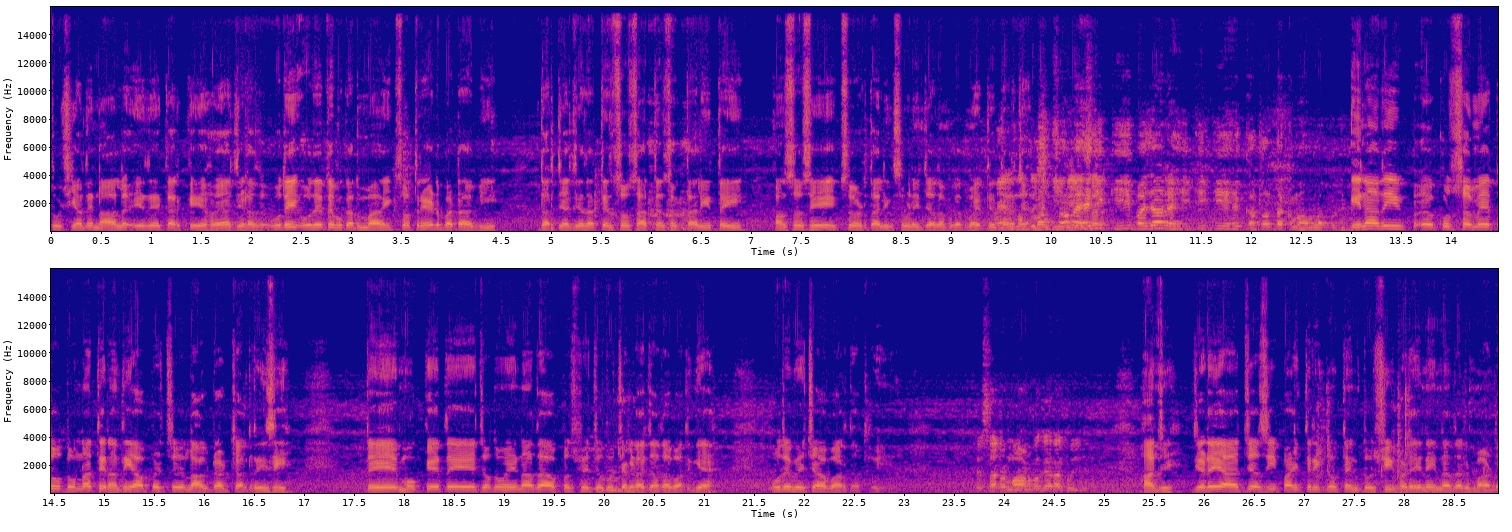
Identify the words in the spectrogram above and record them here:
ਦੋਸ਼ੀਆਂ ਦੇ ਨਾਲ ਇਹਦੇ ਕਰਕੇ ਹੋਇਆ ਜਿਹੜਾ ਉਹਦੇ ਉਹਦੇ ਤੇ ਮੁਕੱਦਮਾ 163 ਬਟਾ 20 ਦਰਜ ਜਿਹਦਾ 307 341 23 506 148 149 ਦਾ ਮੁਕੱਦਮਾ ਇੱਥੇ ਦਰਜ ਹੈ। ਮਨ ਸਾਹਿਬ ਇਹ ਜੀ ਕੀ ਵਜ੍ਹਾ ਰਹੀ ਕਿ ਕਿ ਇਹ ਕਤਲ ਤੱਕ ਮਾਮਲਾ ਪੁੱਜ ਗਿਆ? ਇਹਨਾਂ ਦੀ ਅ, ਕੁਝ ਸਮੇਂ ਤੋਂ ਦੋਨਾਂ ਧਿਰਾਂ ਦੀ ਆਪਸ ਚ ਲਾਗਡਾਟ ਚੱਲ ਰਹੀ ਸੀ ਤੇ ਮੌਕੇ ਤੇ ਜਦੋਂ ਇਹਨਾਂ ਦਾ ਆਪਸ ਵਿੱਚ ਜਦੋਂ ਝਗੜਾ ਜ਼ਿਆਦਾ ਵੱਧ ਗਿਆ ਉਹਦੇ ਵਿੱਚ ਆ ਵਾਰਦਾਤ ਹੋਈ ਹੈ। ਤੇ ਸਰ ਰਿਮਾਂਡ ਵਗੈਰਾ ਕੋਈ? ਹਾਂਜੀ ਜਿਹੜੇ ਅੱਜ ਅਸੀਂ 5 ਤਰੀਕ ਨੂੰ ਤਿੰਨ ਦੋਸ਼ੀ ਫੜੇ ਨੇ ਇਹਨਾਂ ਦਾ ਰਿਮਾਂਡ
